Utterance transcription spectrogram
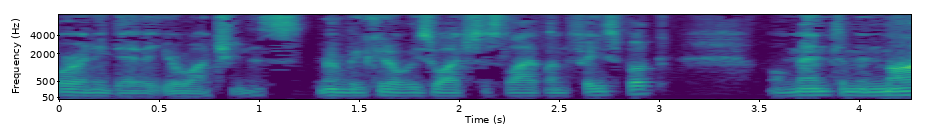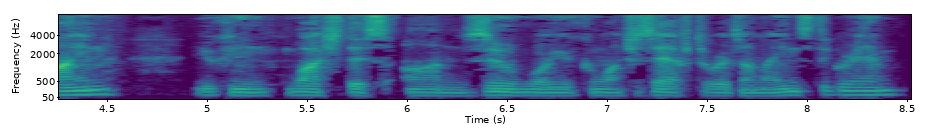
or any day that you're watching this. Remember, you can always watch this live on Facebook, Momentum in Mind. You can watch this on Zoom, or you can watch this afterwards on my Instagram,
